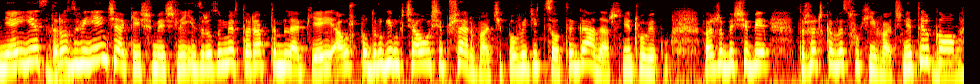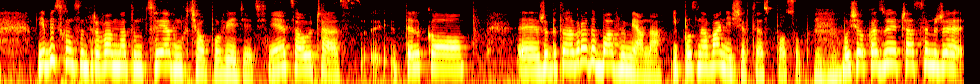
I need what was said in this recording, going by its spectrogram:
nie jest Mhm. rozwinięcie jakiejś myśli i zrozumiesz to raptem lepiej, a już po drugim chciało się przerwać i powiedzieć, co ty gadasz, nie człowieku. Ważne, żeby siebie troszeczkę wysłuchiwać, nie tylko Mhm. nie być skoncentrowany na tym, co ja bym chciał powiedzieć, nie, cały czas, y, tylko y, żeby to naprawdę była wymiana i poznawanie się w ten sposób. Mhm. Bo się okazuje czasem, że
